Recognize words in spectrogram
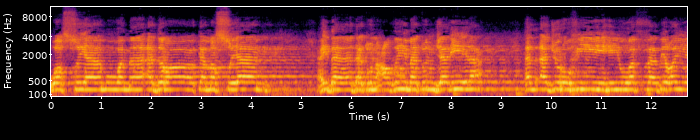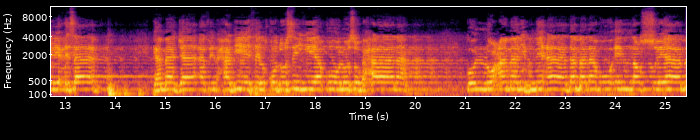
والصيام وما أدراك ما الصيام. عبادة عظيمة جليلة. الأجر فيه يوفى بغير حساب. كما جاء في الحديث القدسي يقول سبحانه كل عمل ابن آدم له إلا الصيام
